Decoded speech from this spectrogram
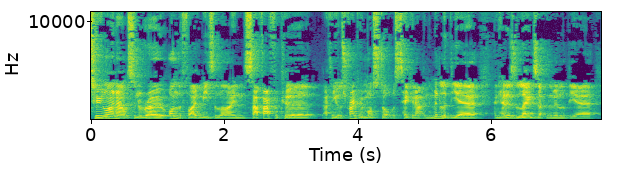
two line outs in a row on the five meter line. South Africa, I think it was Franco Mostert, was taken out in the middle of the air and he had his legs up in the middle of the air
